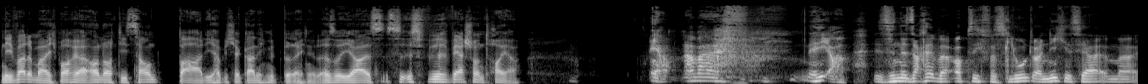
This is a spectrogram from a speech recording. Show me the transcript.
Nee, warte mal, ich brauche ja auch noch die Soundbar, die habe ich ja gar nicht mitberechnet. Also ja, es, es, es wäre schon teuer. Ja, aber ja, es ist eine Sache, ob sich was lohnt oder nicht, ist ja immer,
